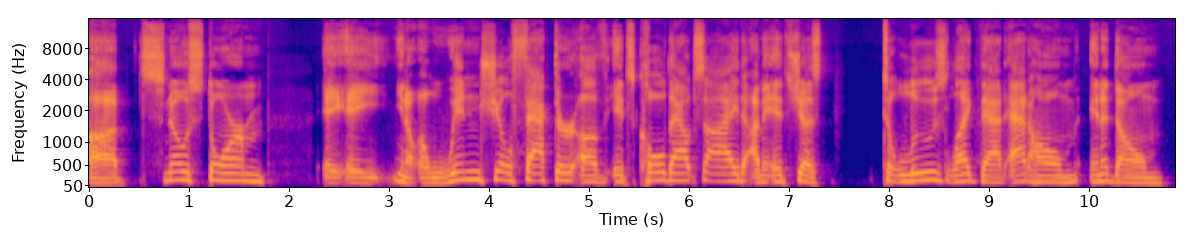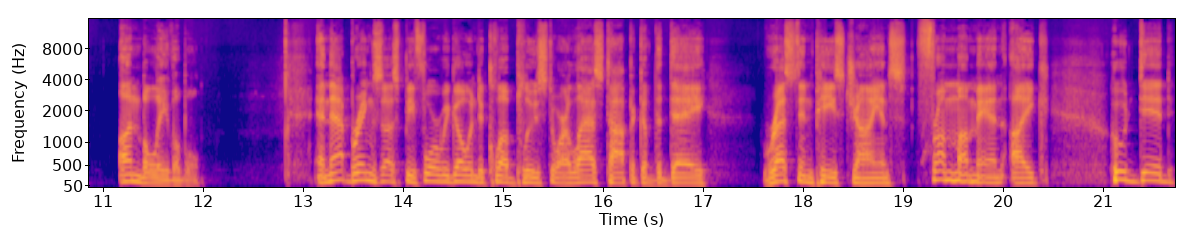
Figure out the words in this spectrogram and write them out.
a snowstorm, a, a you know, a wind chill factor of it's cold outside. I mean, it's just to lose like that at home in a dome Unbelievable. And that brings us, before we go into Club Plus, to our last topic of the day. Rest in peace, Giants, from my man Ike, who did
